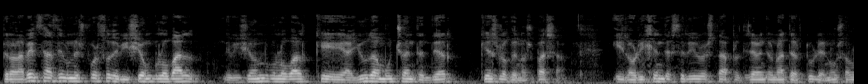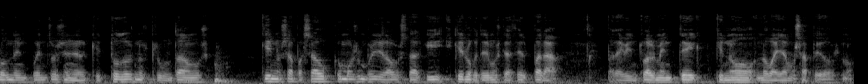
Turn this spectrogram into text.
pero a la vez hace un esfuerzo de visión global, de visión global que ayuda mucho a entender qué es lo que nos pasa. Y el origen de este libro está precisamente en una tertulia, en un salón de encuentros en el que todos nos preguntábamos qué nos ha pasado, cómo hemos llegado hasta aquí y qué es lo que tenemos que hacer para, para eventualmente que no, no vayamos a peor, ¿no?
